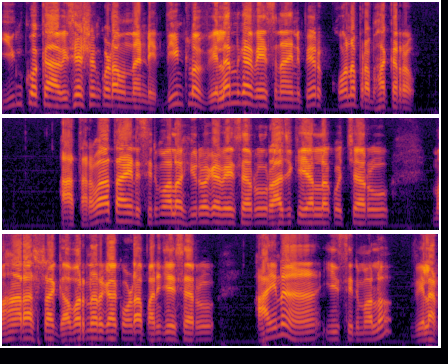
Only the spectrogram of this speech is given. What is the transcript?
ఇంకొక విశేషం కూడా ఉందండి. దీంట్లో విలన్గా వేసిన ఆయన పేరు కోన ప్రభాకర్ రావు. ఆ తర్వాత ఆయన సినిమాలో హీరోగా వేశారు రాజకీయాల్లోకి వచ్చారు మహారాష్ట్ర గవర్నర్గా కూడా పనిచేశారు. ఆయన ఈ సినిమాలో విలన్.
